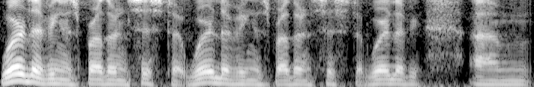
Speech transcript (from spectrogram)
we're living as brother and sister, we're living as brother and sister, we're living. Um,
